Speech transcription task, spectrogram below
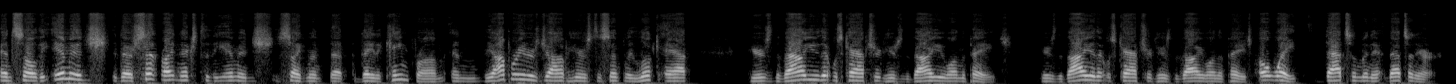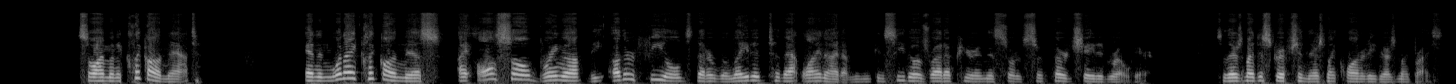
And so the image, they're set right next to the image segment that the data came from, and the operator's job here is to simply look at, here's the value that was captured, here's the value on the page. Here's the value that was captured, here's the value on the page. Oh wait, that's, a, minute that's an error. So I'm going to click on that. And then when I click on this, I also bring up the other fields that are related to that line item. And you can see those right up here in this sort of third shaded row here. So there's my description, there's my quantity, there's my price.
